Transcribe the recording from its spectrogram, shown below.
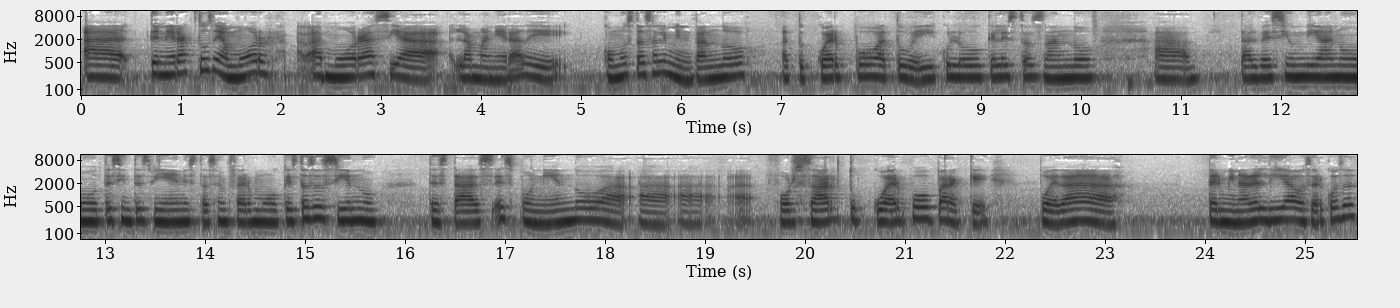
a tener actos de amor, amor hacia la manera de cómo estás alimentando a tu cuerpo, a tu vehículo, qué le estás dando, tal vez si un día no te sientes bien, estás enfermo, qué estás haciendo, te estás exponiendo a, a forzar tu cuerpo para que pueda terminar el día o hacer cosas,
